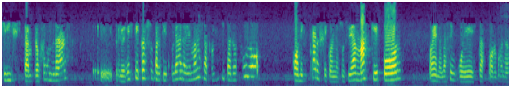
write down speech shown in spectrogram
crisis tan profundas, eh, pero en este caso particular además la política no pudo conectarse con la sociedad más que por bueno las encuestas, por bueno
